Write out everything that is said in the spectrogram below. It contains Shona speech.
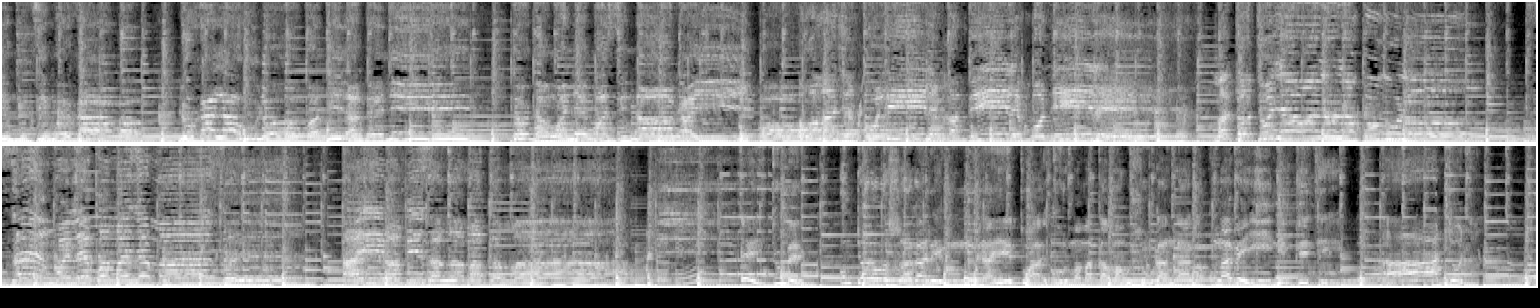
ke motsimo gapo lugala ulo kotila mbeni tota ngwane masina kaipo owamanje nkulile mhambile mbonile matotonya walula kumulo sengwele kwamanye mazwe ayibambiza ngamagama eyi tume umntwana wazwakale nguna yedwa ekhuluma amagama abuhlungu kangaka kungabe yini emphethe ha ah, ndoda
